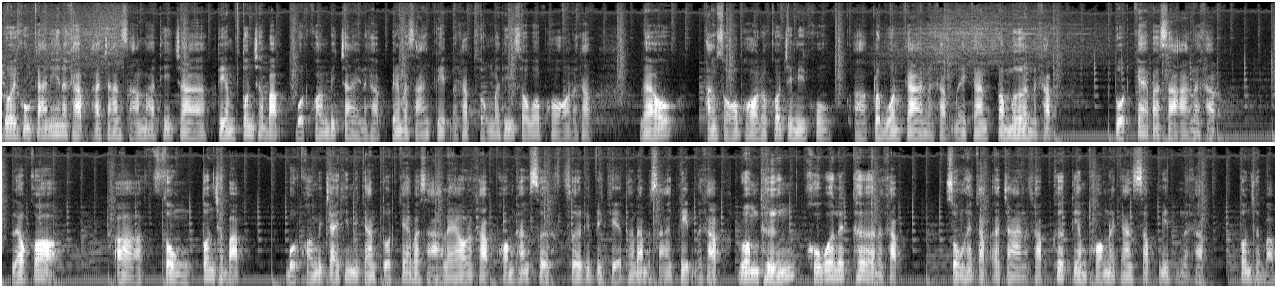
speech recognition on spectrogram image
โดยโครงการนี้นะครับอาจารย์สามารถที่จะเตรียมต้นฉบับบทความวิจัยนะครับเป็นภาษาอังกฤษนะครับส่งมาที่สวพนะครับแล้วทางสวพเราก็จะมีกระบวนการนะครับในการประเมินนะครับตรวจแก้ภาษานะครับ แล้วก็ส่งต้นฉบับบทความวิจัยที่มีการตรวจแก้ภาษาแล้วนะครับ พร้อมทั้ง certificate ทางด้านภาษาอังกฤษนะครับ รวมถึง cover letter นะครับ ส่งให้กับอาจารย์นะครับ เพื่อเตรียมพร้อมในการ submit นะครับ ต้นฉบับ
